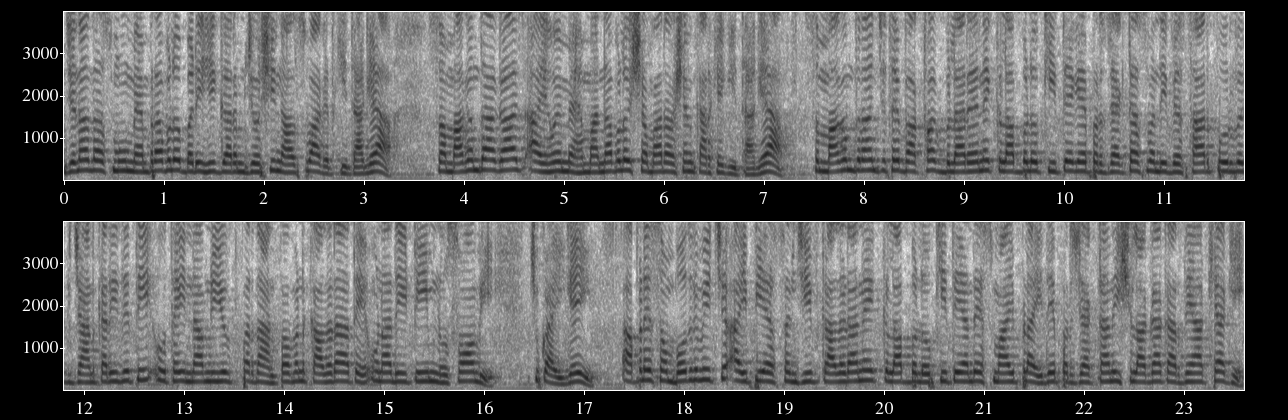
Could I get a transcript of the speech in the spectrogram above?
ਜਿਨ੍ਹਾਂ ਦਾ ਸਮੂਹ ਮੈਂਬਰਾਂ ਵੱਲੋਂ ਬੜੀ ਹੀ ਗਰਮਜੋਸ਼ੀ ਨਾਲ ਸਵਾਗਤ ਕੀਤਾ ਗਿਆ। ਸਮਾਗਮ ਦਾ ਆਗਾਜ਼ ਆਏ ਹੋਏ ਮਹਿਮਾਨਾਂ ਵੱਲੋਂ ਸ਼ਮਾ ਰੌਸ਼ਨ ਕਰਕੇ ਕੀਤਾ ਗਿਆ। ਸਮਾਗਮ ਦੌਰਾਨ ਜਿੱਥੇ ਵੱਖ-ਵੱਖ ਬੁਲਾਰਿਆਂ ਨੇ ਕਲੱਬ ਵੱਲੋਂ ਕੀਤੇ ਗਏ ਪ੍ਰੋਜੈਕਟਾਂ ਸੰਬੰਧੀ ਵਿਸਥਾਰਪੂਰਵਕ ਜਾਣਕਾਰੀ ਦਿੱਤੀ, ਉੱਥੇ ਹੀ ਨਵ ਨਿਯੁਕਤ ਪ੍ਰਧਾਨ ਪਵਨ ਕਾਲੜਾ ਅਤੇ ਉਹਨਾਂ ਦੀ ਟੀਮ ਨੂੰ ਸਹੁੰ ਵੀ ਚੁਕਾਈ ਗਈ। ਆਪਣੇ ਸੰਬੋਧਨ ਵਿੱਚ ਆਈਪੀਐਸ ਸੰਜੀਵ ਕਾਲੜਾ ਨੇ ਕਲੱਬ ਵੱਲੋਂ ਕੀਤੇ ਜਾਂਦੇ ਸਮਾਜ ਭਲਾਈ ਦੇ ਪ੍ਰੋਜੈਕਟਾਂ ਦੀ ਸ਼ਲਾਘਾ ਕਰਦਿਆਂ ਆਖਿਆ ਕਿ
